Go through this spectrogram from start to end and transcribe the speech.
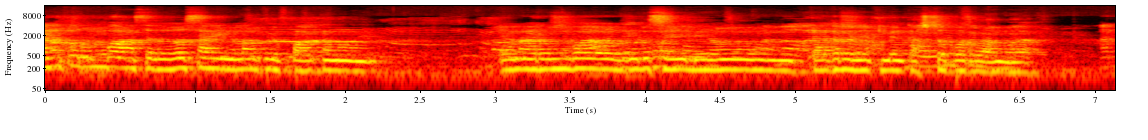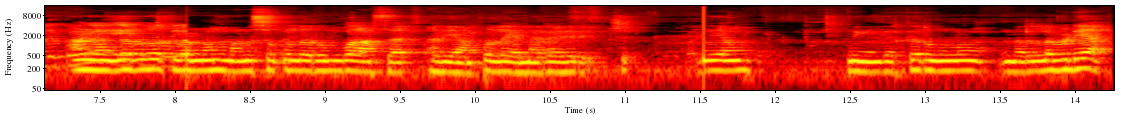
எனக்கு ரொம்ப ஆசை விவசாயிங்கெல்லாம் போய் பார்க்கணும். ஏன்னா ரொம்ப குடிசையிலையும் தகர வீட்லேயும் கஷ்டப்படுறாங்க. அங்கங்கே ரோட்டில் மனசுக்குள்ளே ரொம்ப ஆசை. அது என் பிள்ளைய நிறைவேறிச்சு நீங்கள் இருக்கிறவங்களும் நல்லபடியாக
